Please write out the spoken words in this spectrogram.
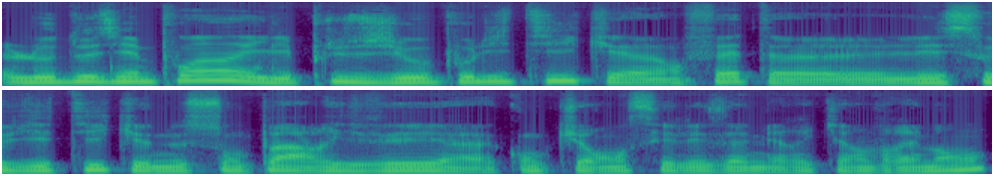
Le deuxième point, il est plus géopolitique. En fait, euh, les soviétiques ne sont pas arrivés à concurrencer les Américains vraiment.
